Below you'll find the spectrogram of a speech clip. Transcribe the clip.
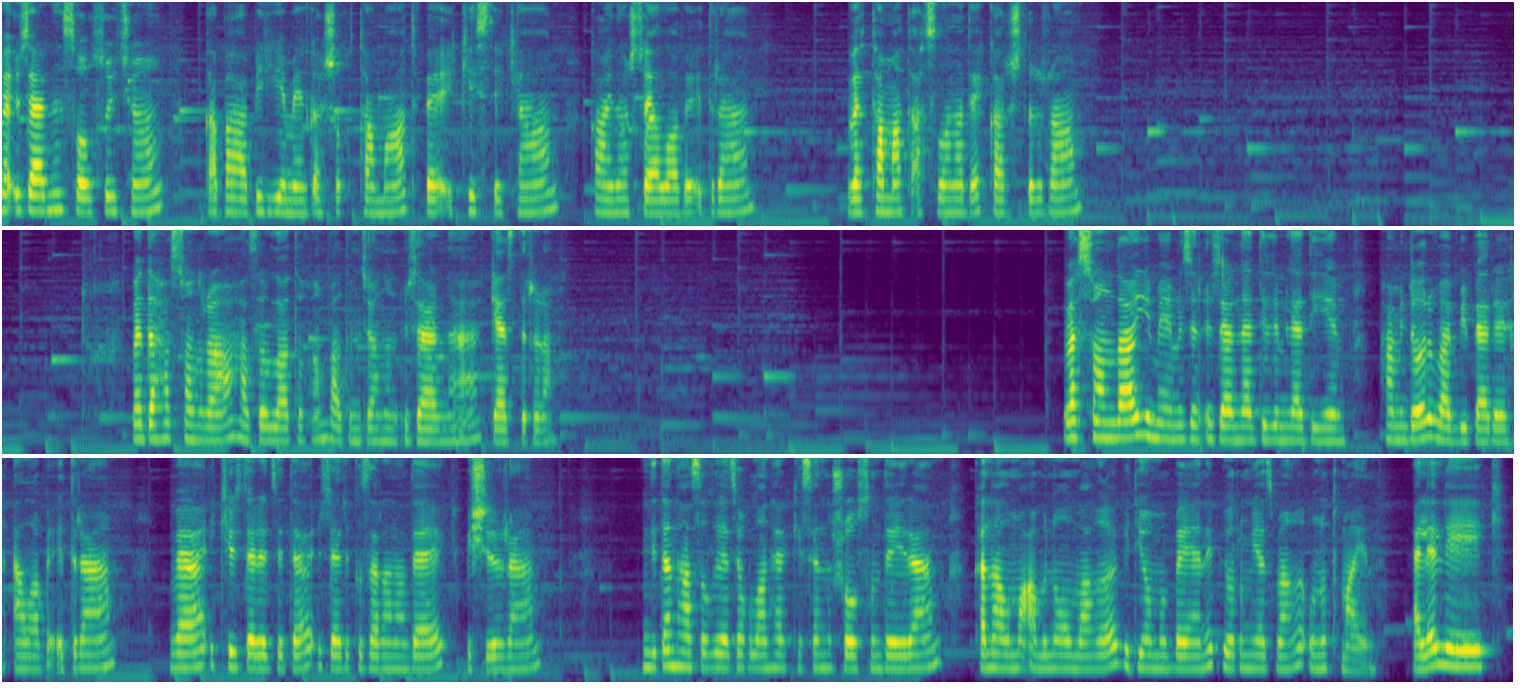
Və üzərinin sousu üçün qaba 1 yemək qaşıq tomat və 2 stəkan qaynar su əlavə edirəm və tomat açılana dək qarışdırıram. Və daha sonra hazırladığım badımcanın üzərinə gəzdirirəm. Və sonda yeməyimizin üzərinə dilimlədiyim pomidor və biberi əlavə edirəm və 200 dərəcədə üzəri qızarana-dək bişirirəm. İndidən hazırlayacaq olan hər kəsə nuş olsun deyirəm. Kanalıma abunə olmağı, videomu bəyənib yorum yazmağı unutmayın. Hələlik.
